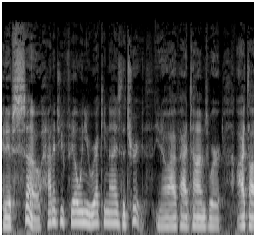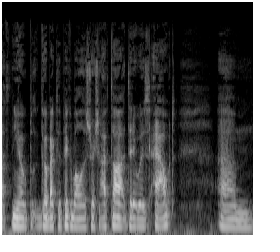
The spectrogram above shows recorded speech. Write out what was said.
And if so, how did you feel when you recognized the truth? You know, I've had times where I thought, you know, go back to the pickleball illustration, I thought that it was out. Um,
